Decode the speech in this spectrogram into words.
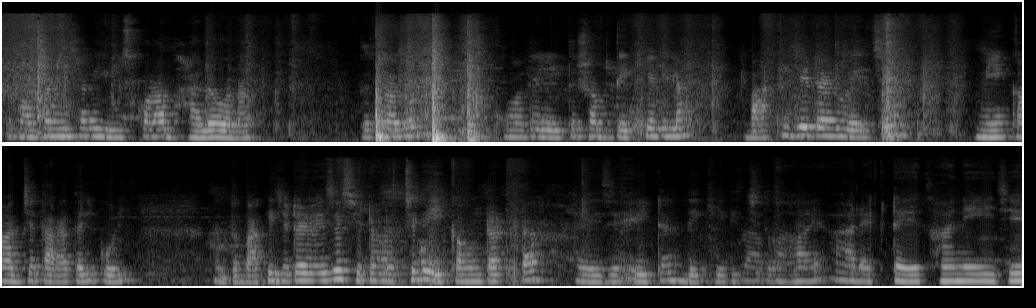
তো কোম্পানি ছাড়া ইউজ করা ভালোও না। তো চলো, তোমাদের এই তো সব দেখিয়ে দিলাম। বাকি যেটা রয়েছে মেয়ে কাজ যে তাড়াতাড়ি করি তো বাকি যেটা রয়েছে সেটা হচ্ছে কি এই কাউন্টারটা এই যে এইটা দেখিয়ে দিচ্ছি তো হয়। আর একটা এখানে এই যে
